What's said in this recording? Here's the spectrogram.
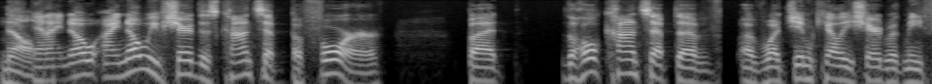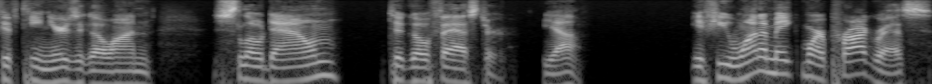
no and i know i know we've shared this concept before but the whole concept of of what jim kelly shared with me 15 years ago on slow down to go faster yeah if you want to make more progress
